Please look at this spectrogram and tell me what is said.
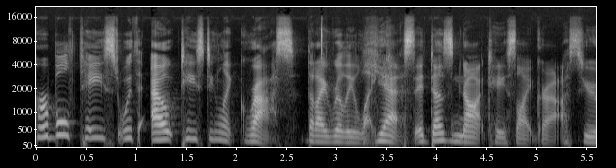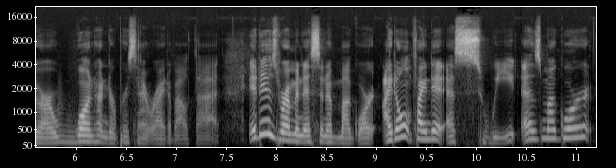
herbal taste without tasting like grass that I really like. Yes, it does not taste like grass. You are 100% right about that. It is reminiscent of mugwort. I don't find it as sweet as mugwort.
